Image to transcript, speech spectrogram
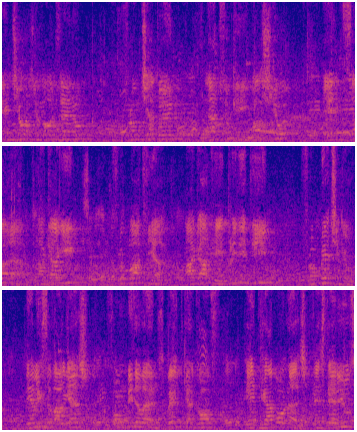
and Giorgia Valanzano, from Japan, Natsuki Washio, and Sara Takagi, from Latvia, Agate Priviti, from Mexico, Melissa Vargas, from Netherlands, Bent Kerkhoff, and Ramonas Westerhuis,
